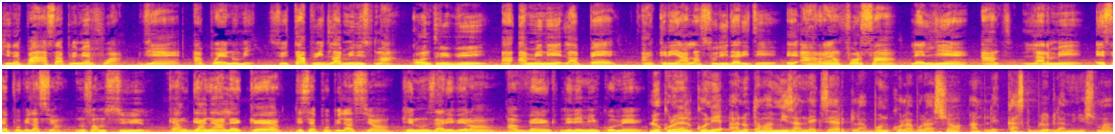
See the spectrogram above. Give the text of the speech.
qui n'est pas à sa première fois, vient à point nommé. Cet appui de l'aménagement contribue à amener la paix en créant la solidarité et en renforçant les liens entre l'armée et ses populations. Nous sommes sûrs qu'en gagnant les cœurs de ces populations, que nous arriverons à vaincre l'ennemi commun. Le colonel Kone a notamment mis en exergue la bonne collaboration entre les casques bleus de l'aménagement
